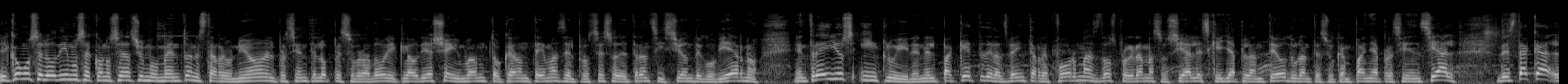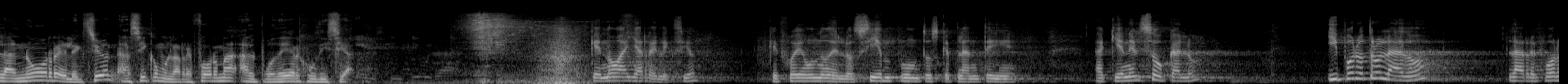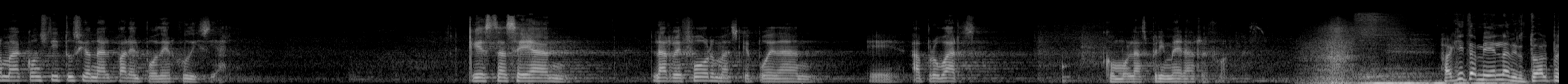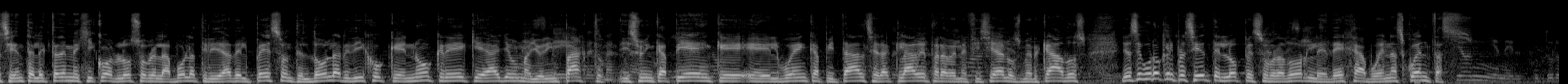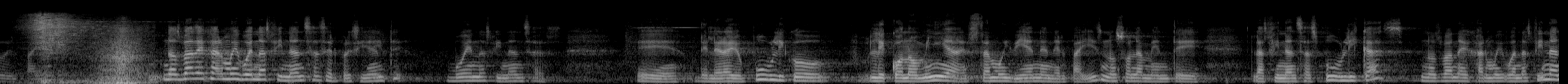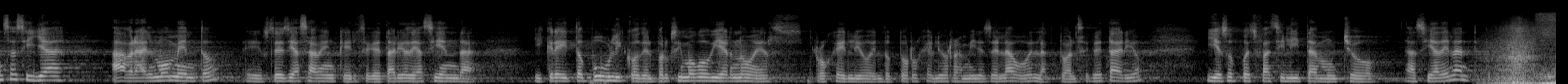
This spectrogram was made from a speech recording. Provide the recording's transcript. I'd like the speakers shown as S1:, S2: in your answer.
S1: Y como se lo dimos a conocer hace un momento en esta reunión, el presidente López Obrador y Claudia Sheinbaum tocaron temas del proceso de transición de gobierno, entre ellos incluir en el paquete de las 20 reformas dos programas sociales que ella planteó durante su campaña presidencial. Destaca la no reelección, así como la reforma al Poder Judicial.
S2: Que no haya reelección, que fue uno de los 100 puntos que planteé aquí en el Zócalo y por otro lado, la reforma constitucional para el Poder Judicial. Que estas sean las reformas que puedan eh, aprobarse como las primeras reformas.
S1: Aquí también la virtual presidenta electa de México habló sobre la volatilidad del peso ante el dólar y dijo que no cree que haya un mayor impacto. Hizo hincapié en que el buen capital será clave para beneficiar a los mercados y aseguró que el presidente López Obrador le deja buenas cuentas.
S2: Nos va a dejar muy buenas finanzas el presidente, buenas finanzas eh, del erario público, la economía está muy bien en el país, no solamente las finanzas públicas, nos van a dejar muy buenas finanzas y ya habrá el momento, eh, ustedes ya saben que el secretario de Hacienda y Crédito Público del próximo gobierno es Rogelio, el doctor Rogelio Ramírez de la O, el actual secretario, y eso pues facilita mucho hacia adelante.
